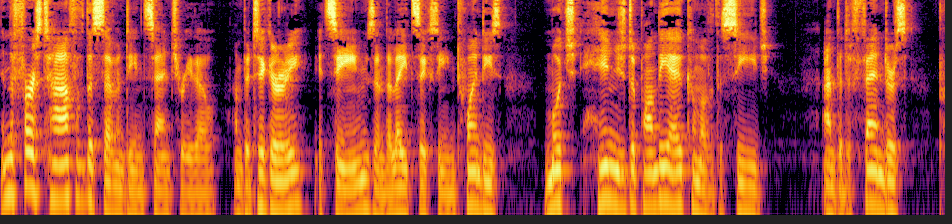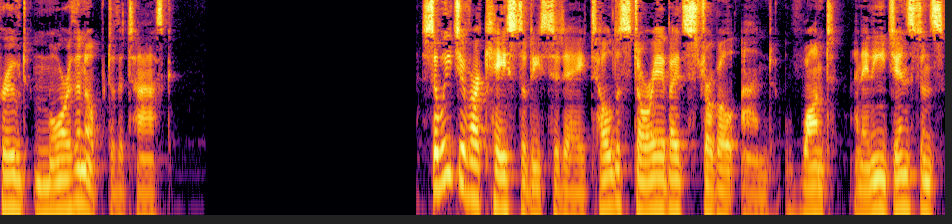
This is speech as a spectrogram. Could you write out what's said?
In the first half of the 17th century, though, and particularly, it seems, in the late 1620s, much hinged upon the outcome of the siege, and the defenders proved more than up to the task. So each of our case studies today told a story about struggle and want, and in each instance,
